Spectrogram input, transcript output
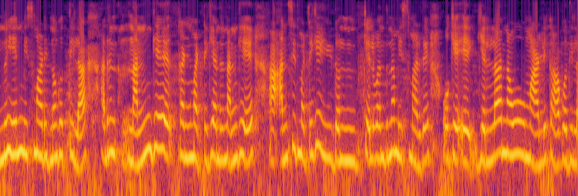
ಇನ್ನೂ ಏನು ಮಿಸ್ ಮಾಡಿದ್ನೋ ಗೊತ್ತಿಲ್ಲ. ಆದರೆ ನನಗೆ ಕಣ್ಣ ಮಟ್ಟಿಗೆ, ಅಂದರೆ ನನಗೆ ಅನ್ಸಿದ ಮಟ್ಟಿಗೆ ಇದೊಂದು ಕೆಲವೊಂದನ್ನ ಮಿಸ್ ಮಾಡಿದೆ. ಓಕೆ ಎಲ್ಲ ನಾವು ಮಾಡ್ಲಿಕ್ಕೆ ಆಗೋದಿಲ್ಲ.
